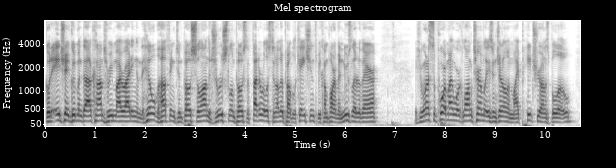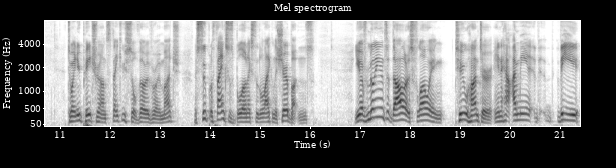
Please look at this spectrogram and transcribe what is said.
Go to hgoodman.com to read my writing in The Hill, The Huffington Post, Salon, The Jerusalem Post, The Federalist, and other publications. Become part of a newsletter there. If you want to support my work long term, ladies and gentlemen, my Patreon is below. To my new Patreons, thank you so very, very much. The super thanks is below next to the like and the share buttons. You have millions of dollars flowing to Hunter in how I mean the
